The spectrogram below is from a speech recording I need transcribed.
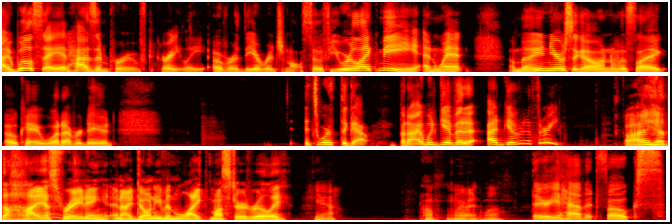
I will say it has improved greatly over the original. So if you were like me and went a million years ago and was like, okay, whatever, dude, it's worth the go. But I would give it a, I'd give it a three. I had the highest rating, and I don't even like mustard really. Yeah. Oh, all right. Well, There you have it, folks.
